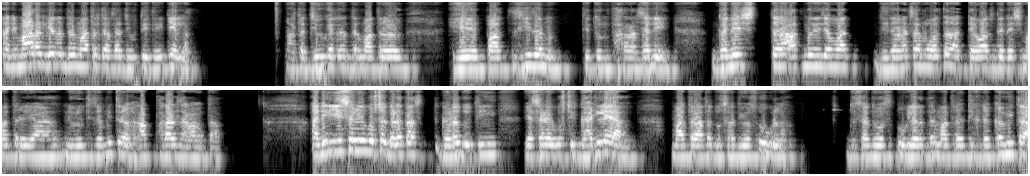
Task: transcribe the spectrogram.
आणि मारहाण केल्यानंतर मात्र त्याचा जीव तिथे गेला. आता जीव गेल्यानंतर मात्र हे पाचही जण तिथून फरार झाले. गणेश तर आतमध्ये जेव्हा धिगाणा चालू होता तेव्हाच गणेश मात्र या निवृत्तीचा मित्र हा फरार झाला होता. आणि ही सगळी गोष्ट घडत घडत होती. या सगळ्या गोष्टी घडल्या. मात्र आता दुसरा दिवस उगला. दुसरा दिवस उगल्यानंतर मात्र तिकडे कविता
